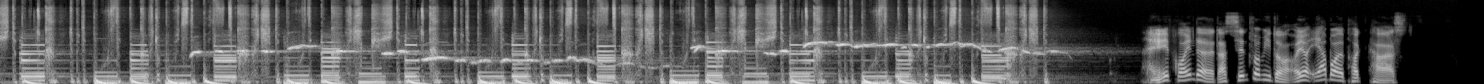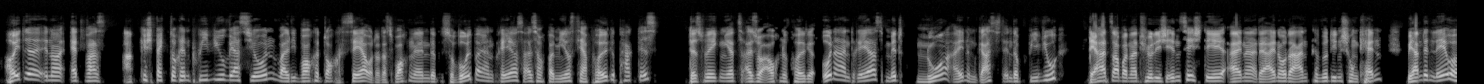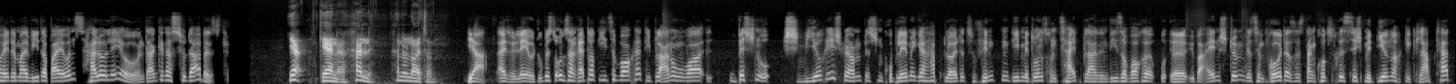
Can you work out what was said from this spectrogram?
Hey Freunde, das sind wir wieder, euer Airball-Podcast. Heute in einer etwas abgespeckteren Preview-Version, weil die Woche doch sehr oder das Wochenende sowohl bei Andreas als auch bei mir sehr vollgepackt ist. Deswegen jetzt also auch eine Folge ohne Andreas mit nur einem Gast in der Preview. Der hat es aber natürlich in sich. Die eine, der eine oder andere wird ihn schon kennen. Wir haben den Leo heute mal wieder bei uns. Hallo Leo und danke, dass du da bist. Ja, gerne. Hallo, hallo Leute. Ja, also Leo, du bist unser Retter diese Woche. Die Planung war ein bisschen schwierig. Wir haben ein bisschen Probleme gehabt, Leute zu finden, die mit unserem Zeitplan in dieser Woche äh, übereinstimmen. Wir sind froh, dass es dann kurzfristig mit dir noch geklappt hat.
